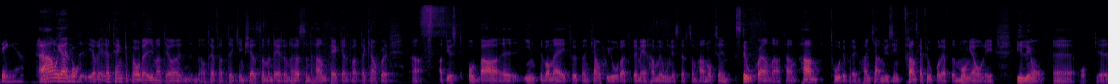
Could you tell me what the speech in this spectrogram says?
kring Ja, och jag, jag, jag, tänker på det i och med att jag har träffat Kim Källström en del under hösten. Där han pekade på att det kanske att just Pogba eh, inte var med i truppen kanske gjorde att det blev mer harmoniskt eftersom han också är en stor stjärna. Att han, han trodde på det. Han kan ju sin franska fotboll efter många år i, i Lyon. Eh, och eh,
